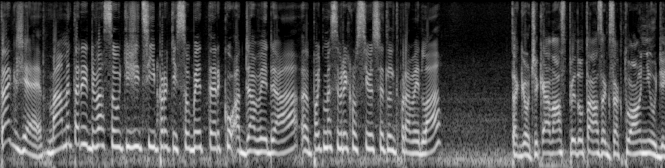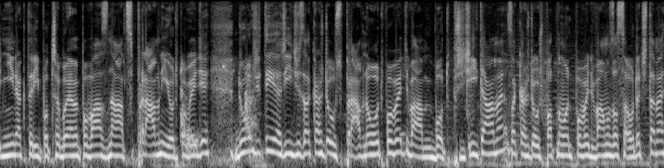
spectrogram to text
Takže máme tady dva soutěžící proti sobě, Terku a Davida. E, Pojďme si v rychlosti vysvětlit pravidla. Tak jo, čeká vás pět otázek z aktuálního dění, na který potřebujeme po vás znát správné odpovědi. Důležité je říct, že za každou správnou odpověď vám bod přičítáme, za každou špatnou odpověď vám zase odečteme.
